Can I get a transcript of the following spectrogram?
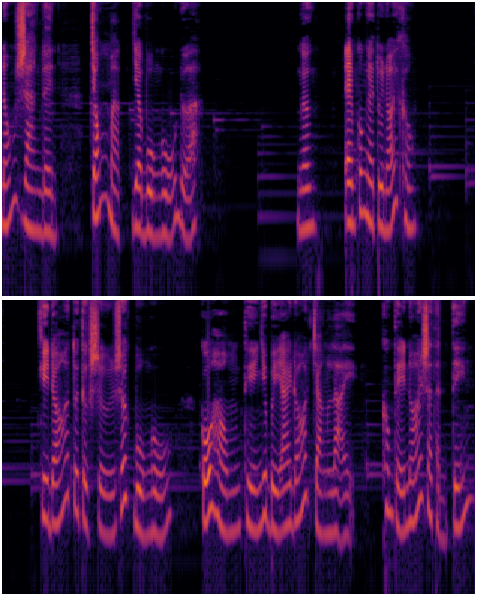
Nóng rang lên Chóng mặt và buồn ngủ nữa Ngân, em có nghe tôi nói không? Khi đó tôi thực sự rất buồn ngủ Cổ họng thì như bị ai đó chặn lại Không thể nói ra thành tiếng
